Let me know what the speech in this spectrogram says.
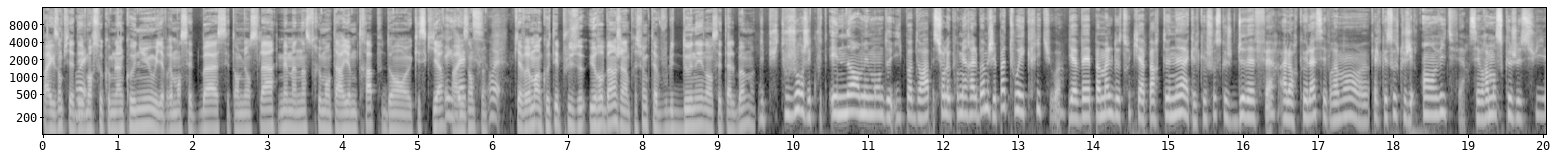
Par exemple, il y a des Ouais. morceaux comme L'inconnu où il y a vraiment cette basse, cette ambiance-là. Même un instrumentarium trap dans euh, Qu'est-ce qu'il y a, par exemple. ouais. qui a vraiment un côté plus euh, urbain, j'ai l'impression que tu as voulu te donner dans cet album. Depuis toujours, j'écoute énormément de hip-hop, de rap. Sur le premier album, j'ai pas tout écrit, tu vois. Il y avait pas mal de trucs qui appartenaient à quelque chose que je devais faire, alors que là, c'est vraiment euh, quelque chose que j'ai envie de faire. C'est vraiment ce que je suis.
